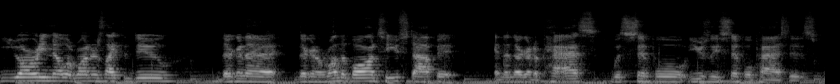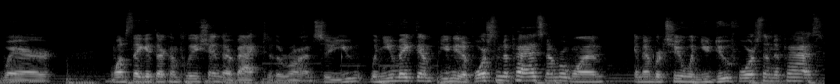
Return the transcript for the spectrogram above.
You already know what runners like to do. They're gonna they're gonna run the ball until you stop it, and then they're gonna pass with simple, usually simple passes where once they get their completion, they're back to the run. So you when you make them, you need to force them to pass. Number one, and number two, when you do force them to pass,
